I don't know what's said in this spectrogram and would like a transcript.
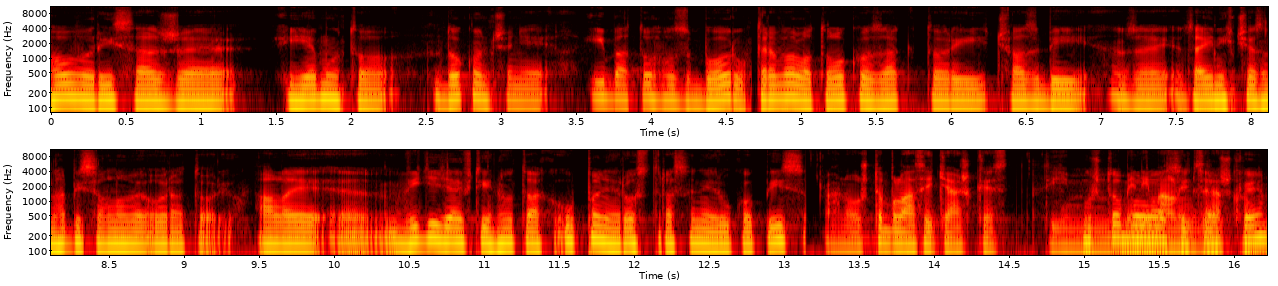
Hovorí sa, že jemu to dokončenie iba toho zboru trvalo toľko, za ktorý čas by za, za iných čas napísal nové oratórium. Ale e, vidieť aj v tých notách úplne roztrasený rukopis. Áno, už to bolo asi ťažké s tým Už to bolo asi ťažké.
